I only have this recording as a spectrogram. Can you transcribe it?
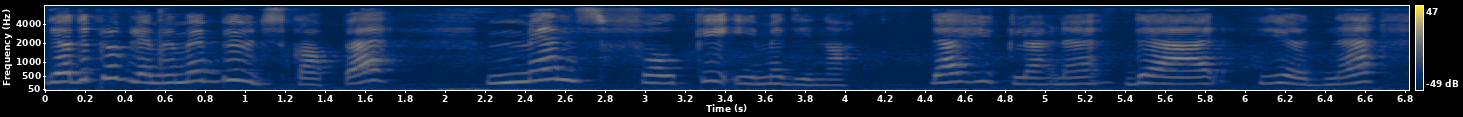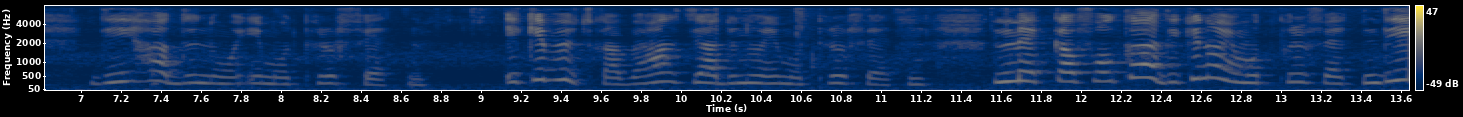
De hadde problemer med budskapet, mens folket i Medina, det er hyklerne, det er jødene, de hadde noe imot profeten. Ikke budskapet hans, de hadde noe imot profeten. Mekka-folket hadde ikke noe imot profeten. De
